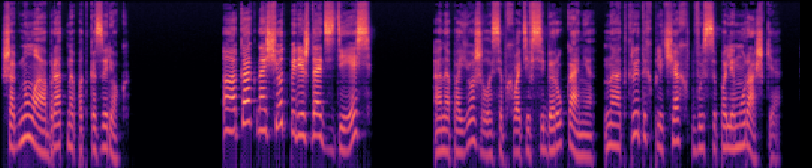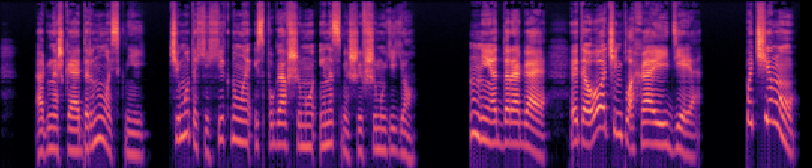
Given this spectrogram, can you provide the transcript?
шагнула обратно под козырек. «А как насчет переждать здесь?» Она поежилась, обхватив себя руками. На открытых плечах высыпали мурашки. Агнешка обернулась к ней, чему-то хихикнула испугавшему и насмешившему ее. «Нет, дорогая, это очень плохая идея». «Почему?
